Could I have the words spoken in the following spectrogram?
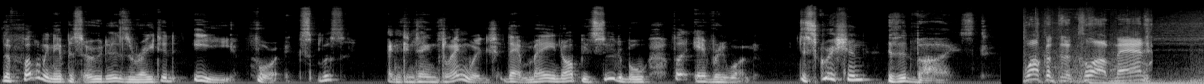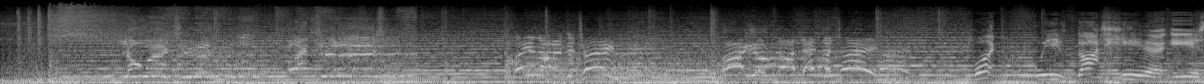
The following episode is rated E for explicit and contains language that may not be suitable for everyone. Discretion is advised. Welcome to the club, man. Yo, Adrian! Adrian! Are you not entertained? Are you not entertained? What we've got here is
